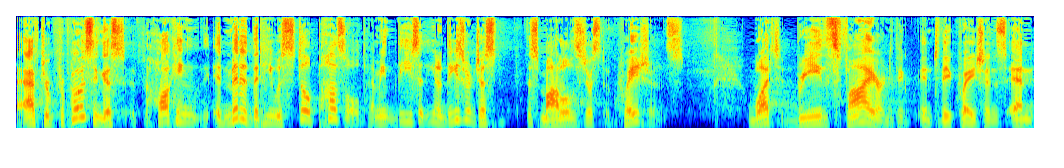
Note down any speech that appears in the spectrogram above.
after proposing this, Hawking admitted that he was still puzzled. I mean, he said, you know, these are just, this model is just equations. What breathes fire into the, into the equations and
